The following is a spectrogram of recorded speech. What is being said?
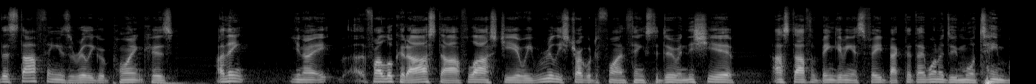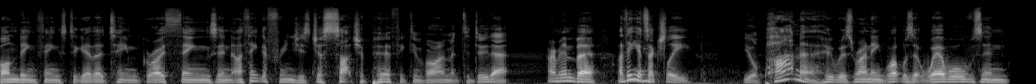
the staff thing is a really good point because I think you know if I look at our staff last year, we really struggled to find things to do, and this year our staff have been giving us feedback that they want to do more team bonding things together, team growth things, and I think the Fringe is just such a perfect environment to do that. I remember, I think it's actually your partner who was running what was it, werewolves, and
